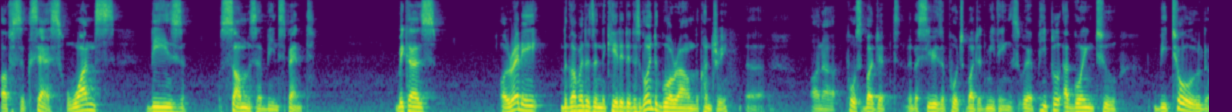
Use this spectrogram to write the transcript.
of success once these sums have been spent. Because already the government has indicated it is going to go around the country uh, on a post budget, with a series of post budget meetings where people are going to be told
